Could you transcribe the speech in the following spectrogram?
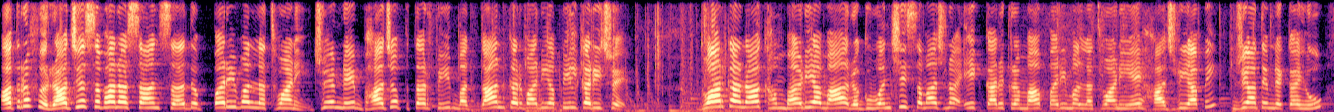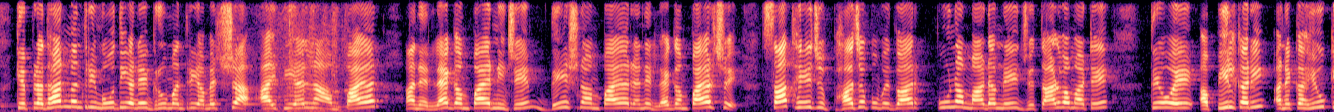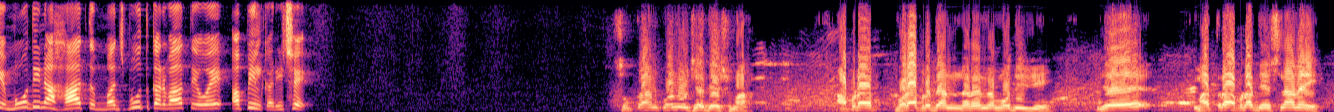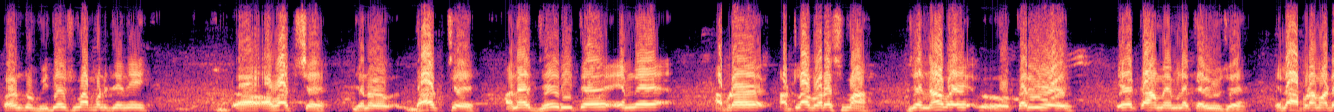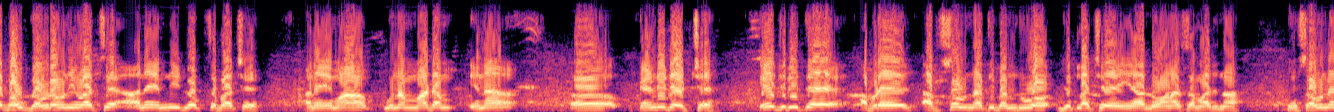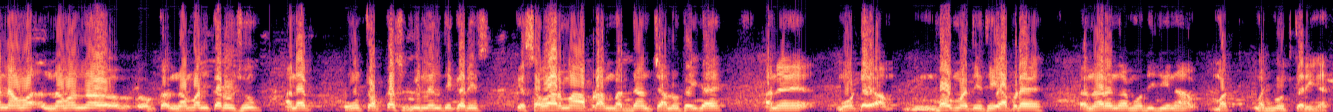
આ તરફ રાજ્યસભાના સાંસદ પરિમલ નથવાણી જેમને ભાજપ તરફી મતદાન કરવાની અપીલ કરી છે. દ્વારકાના ખંભાળિયામાં રઘુવંશી સમાજના એક કાર્યક્રમમાં પરિમલ નથવાણીએ હાજરી આપી, જ્યાં તેમણે કહ્યું કે પ્રધાનમંત્રી મોદી અને ગૃહમંત્રી અમિત શાહ આઈપીએલના અમ્પાયર અને લેગ અમ્પાયરની જેમ દેશના અમ્પાયર અને લેગ અમ્પાયર છે. સાથે જ ભાજપ ઉમેદવાર પૂનમ માડમને જીતાડવા માટે તેઓએ અપીલ કરી અને કહ્યું કે મોદીના હાથ મજબૂત કરવા તેઓએ અપીલ કરી છે. સુકાન કોનું છે દેશમાં? આપણા વડાપ્રધાન નરેન્દ્ર મોદીજી, જે માત્ર આપણા દેશના નહીં, પરંતુ વિદેશમાં પણ જેની અવાજ છે, જેનો ધાક છે, અને જે રીતે એમને આપણે આટલા વર્ષમાં જે ન કર્યું હોય, એ કામ એમણે કર્યું છે. એટલે આપણા માટે બહુ ગૌરવની વાત છે અને એમની લોકસભા છે. અને એમાં પૂનમ માડમ એના કેન્ડિડેટ છે. એ જ રીતે આપણે આપ સૌ નાતીબંધુઓ જેટલા છે અહીંયા લોહાણા સમાજના, હું સૌને નમ- નમન નમન કરું છું અને હું ચોક્કસ વિનંતી કરીશ કે સવારમાં આપણા મતદાન ચાલુ થઈ જાય અને મોટે, બહુમતીથી આપણે નરેન્દ્ર મોદીજીના મત મજબૂત કરીએ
